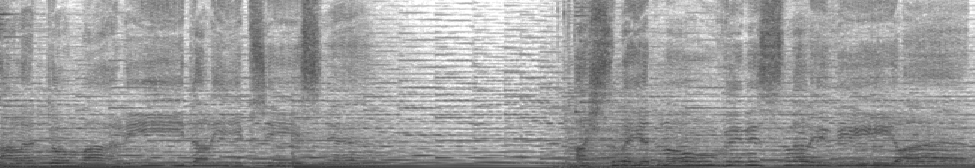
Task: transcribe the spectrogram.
ale doma hlídali ji přísně. Až jsme jednou vymysleli výlet,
